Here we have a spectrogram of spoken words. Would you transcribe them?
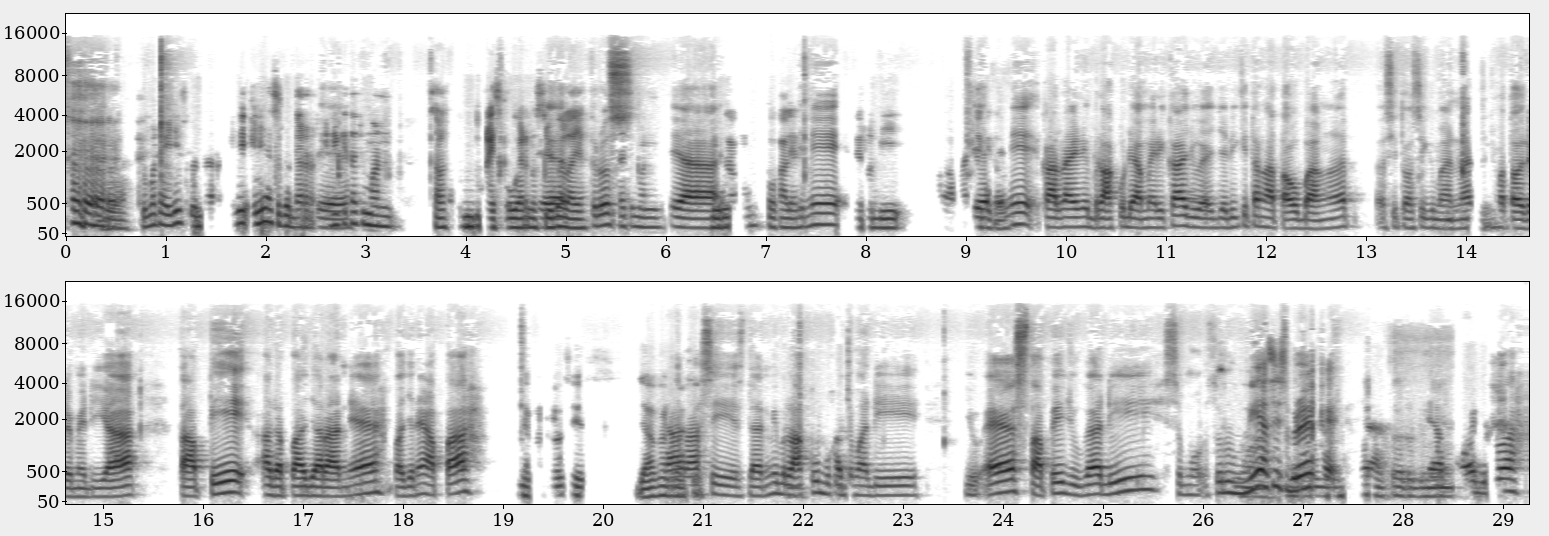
iya. cuma ya ini sekedar ini ini sekedar yeah. ini kita cuman salah satu bentuk raise awareness yeah. juga lah ya terus kita cuman ya bilang kalian ini lebih ya, gitu. ini karena ini berlaku di Amerika juga jadi kita nggak tahu banget uh, situasi gimana hmm. cuma tahu dari media tapi ada pelajarannya pelajarannya apa jangan Jangan ya, rasis. Dan ini berlaku bukan cuma di US tapi juga di semua seluruh dunia sih sebenarnya kayak. Ya, seluruh dunia. Ya, pokoknya gitu lah.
